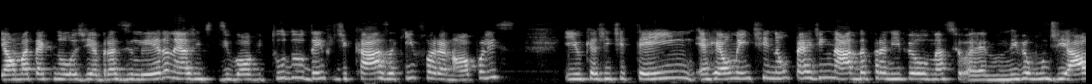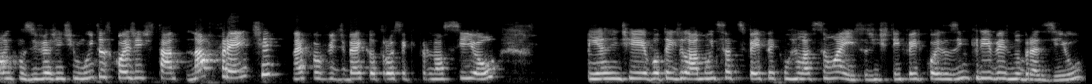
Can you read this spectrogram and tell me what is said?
E é uma tecnologia brasileira, né? A gente desenvolve tudo dentro de casa aqui em Florianópolis e o que a gente tem é realmente não perde em nada para nível é, nível mundial. Inclusive, a gente, muitas coisas, a gente está na frente, né? Foi o feedback que eu trouxe aqui para o nosso CEO. E a gente voltei de lá muito satisfeita com relação a isso. A gente tem feito coisas incríveis no Brasil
